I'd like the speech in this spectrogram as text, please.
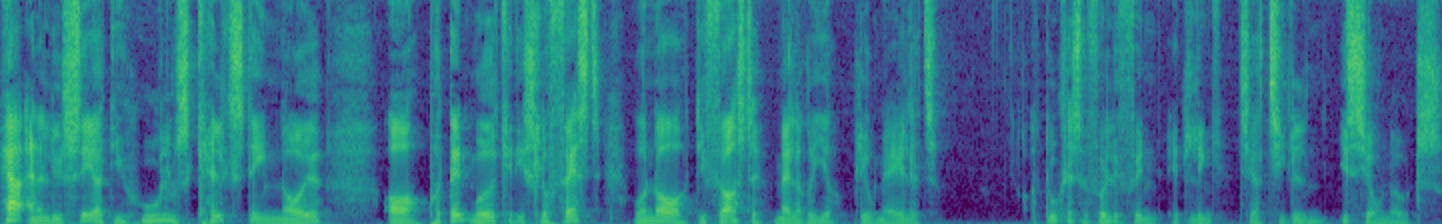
Her analyserer de hulens kalksten nøje og på den måde kan de slå fast, hvornår de første malerier blev malet. Og du kan selvfølgelig finde et link til artiklen i show notes.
